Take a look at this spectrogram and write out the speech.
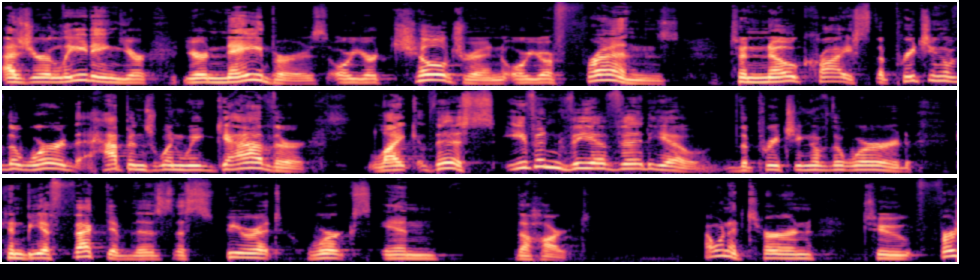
as you're leading your, your neighbors or your children or your friends to know Christ, the preaching of the word that happens when we gather like this, even via video, the preaching of the word can be effective as the Spirit works in the heart. I want to turn to 1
